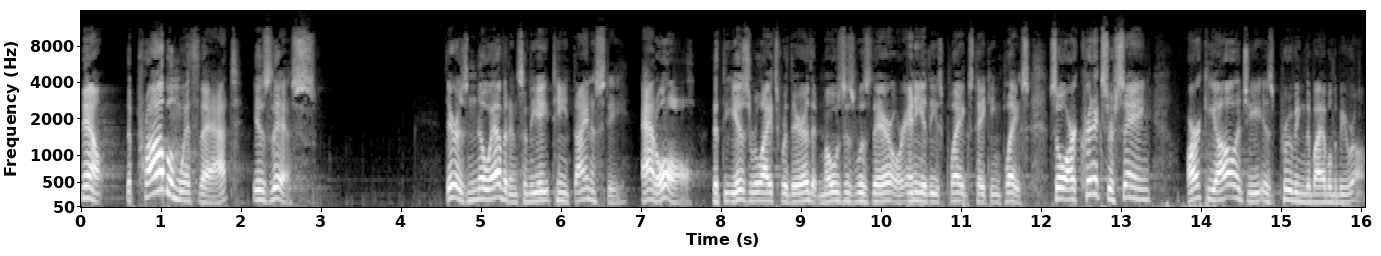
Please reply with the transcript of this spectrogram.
Now, the problem with that is this there is no evidence in the 18th dynasty at all that the Israelites were there, that Moses was there, or any of these plagues taking place. So our critics are saying archaeology is proving the Bible to be wrong.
